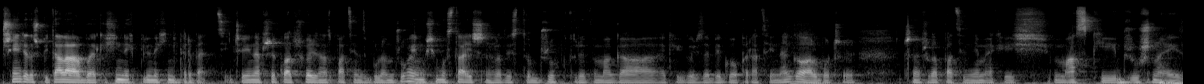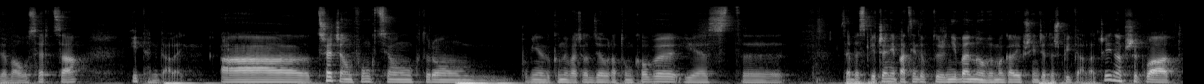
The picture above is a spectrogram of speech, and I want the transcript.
przyjęcia do szpitala albo jakichś innych pilnych interwencji. Czyli na przykład przychodzi do nas pacjent z bólem brzucha i musimy ustalić, czy na przykład jest to brzuch, który wymaga jakiegoś zabiegu operacyjnego, albo czy, czy na przykład pacjent nie ma jakiejś maski brzusznej, zawału serca i tak dalej. A trzecią funkcją, którą powinien wykonywać oddział ratunkowy jest e, zabezpieczenie pacjentów, którzy nie będą wymagali przyjęcia do szpitala. Czyli na przykład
